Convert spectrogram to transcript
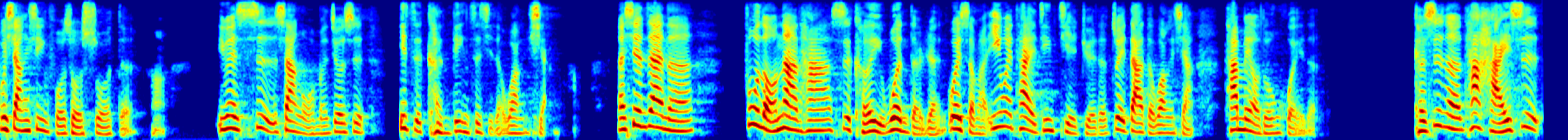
不相信佛所说的啊？因为事实上，我们就是一直肯定自己的妄想。那现在呢，富楼那他是可以问的人，为什么？因为他已经解决了最大的妄想，他没有轮回的。可是呢，他还是。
